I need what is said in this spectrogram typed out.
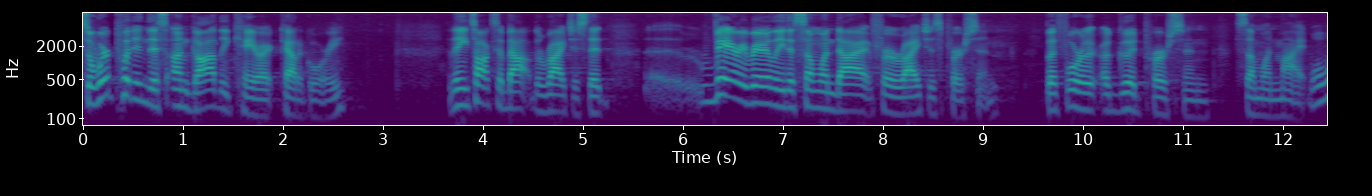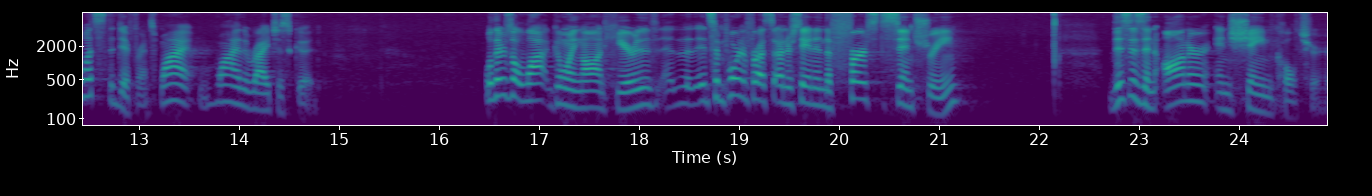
So we're put in this ungodly category. And then he talks about the righteous, that very rarely does someone die for a righteous person, but for a good person, someone might. Well, what's the difference? Why, why the righteous good? Well, there's a lot going on here. It's important for us to understand in the first century, this is an honor and shame culture.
